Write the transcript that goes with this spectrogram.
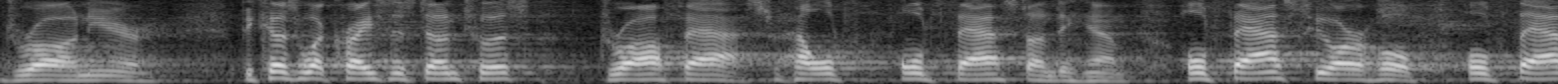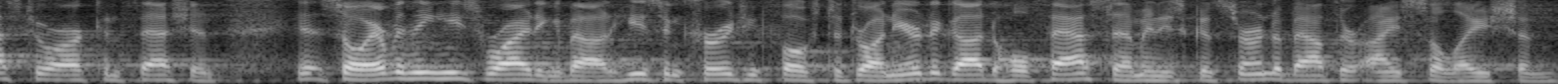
draw near. Because what Christ has done to us, Draw fast, hold, hold fast unto him, hold fast to our hope, hold fast to our confession. So, everything he's writing about, he's encouraging folks to draw near to God, to hold fast to him, and he's concerned about their isolation.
